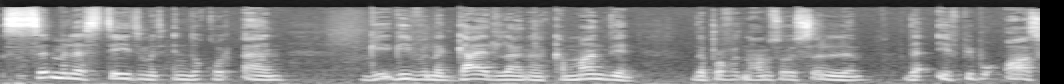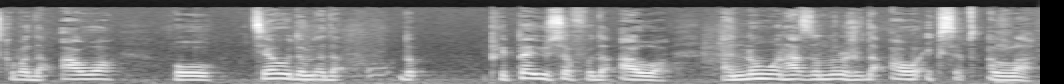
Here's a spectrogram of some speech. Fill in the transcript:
similar statement in the Quran giving a guideline and commanding the Prophet Muhammad وسلم, that if people ask about the hour or tell them that the, the, prepare yourself for the hour and no one has the knowledge of the hour except Allah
